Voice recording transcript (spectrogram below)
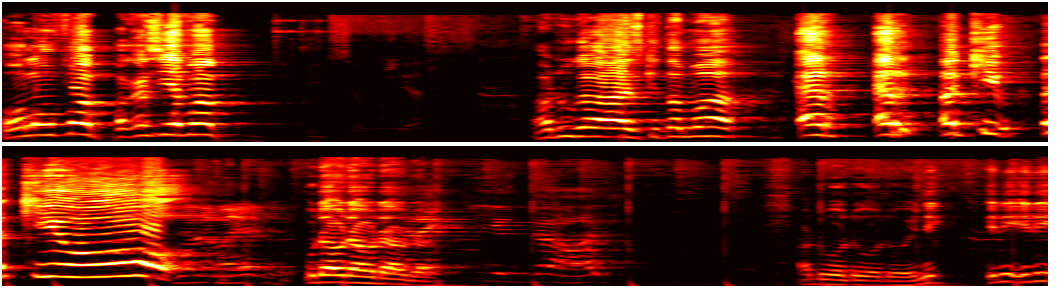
Tolong Fab, makasih ya Fab. Aduh guys, kita mau R R A Q Q. Udah udah udah udah. Aduh aduh aduh. Ini ini ini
